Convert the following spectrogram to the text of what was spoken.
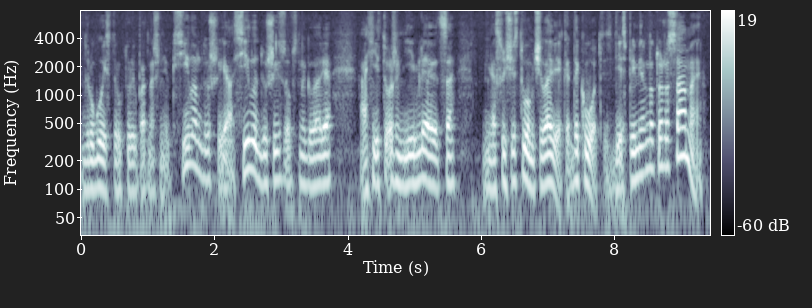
другой структурой по отношению к силам души, а силы души, собственно говоря, они тоже не являются существом человека. Так вот, здесь примерно то же самое –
